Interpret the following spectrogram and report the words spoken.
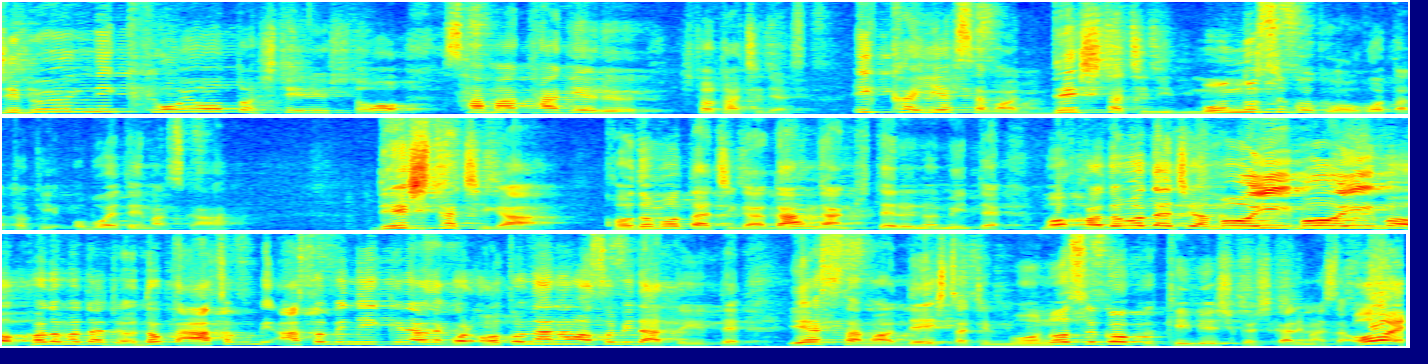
自分に来ようとしている人を妨げる人たちです。一回イエス様は弟子たちにものすごく怒った時覚えていますか？弟子たちが子供たちがガンガン来てるのを見てもう子供たちはもういいもういいもう子供たちはどっか遊び遊びに行きなさい。これ大人の遊びだと言ってイエス様は弟子たちものすごく厳しく叱りました。おい!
